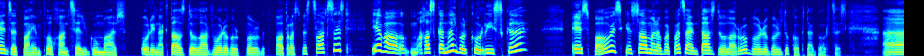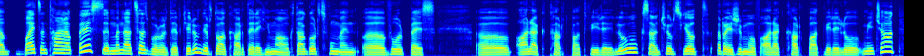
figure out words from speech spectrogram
հենց այդ պահին փոխանցել գումար, օրինակ 10 դոլար, որը որ պատրաստ ես ծախսես, եւ հասկանալ, որ քո ռիսկը Էս պահով, այսինքն սահմանափակված այն 10 դոլարով, որը որ դուք օգտագործես։ Բայց ընդհանրապես մնացած բոլոր դեպքերում վիրտուալ քարտերը հիմա օգտագործվում են որպես արագ քարտ պատվիրելու 24/7 ռեժիմով արագ քարտ պատվիրելու միջոց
